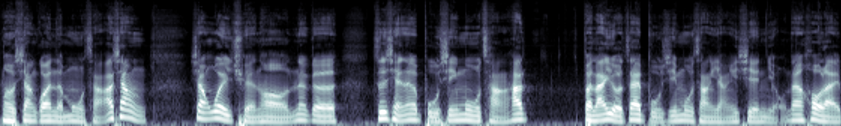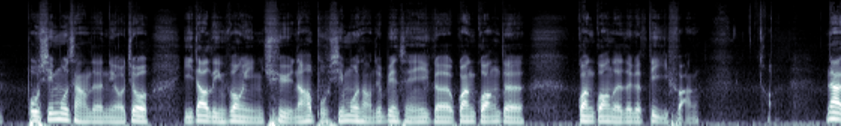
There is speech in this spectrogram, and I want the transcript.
哦相关的牧场啊，像像味全哦，那个之前那个补兴牧场，它本来有在补兴牧场养一些牛，但后来补兴牧场的牛就移到林凤营去，然后补兴牧场就变成一个观光的观光的这个地方。好，那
